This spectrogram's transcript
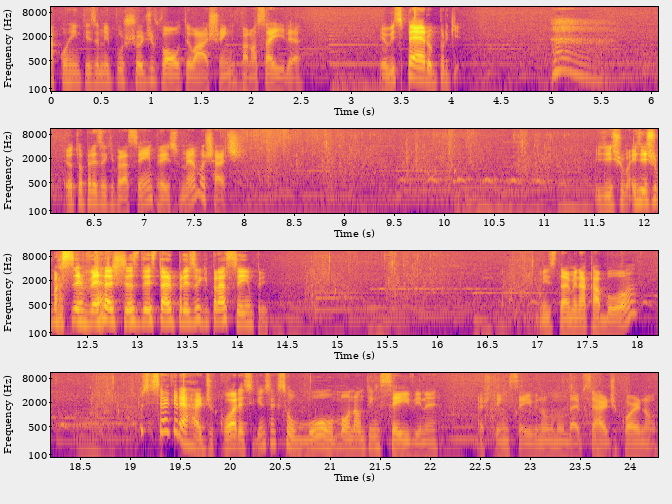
a correnteza me puxou de volta, eu acho, hein? Pra nossa ilha. Eu espero, porque... Eu tô preso aqui pra sempre? É isso mesmo, chat? Existe uma, existe uma severa chance de eu estar preso aqui pra sempre. Minha stamina acabou. Não sei, será que ele é hardcore esse aqui? Será que se eu morro? Bom, não, tem save, né? Acho que tem save, não, não deve ser hardcore, não.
